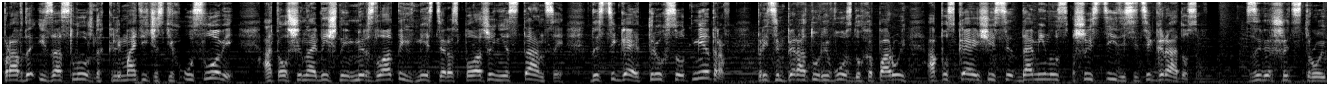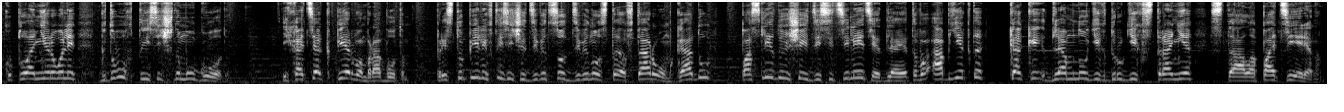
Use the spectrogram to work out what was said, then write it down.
Правда, из-за сложных климатических условий, а толщина вечной мерзлоты в месте расположения станции достигает 300 метров, при температуре воздуха порой опускающейся до минус 60 градусов, завершить стройку планировали к 2000 году. И хотя к первым работам приступили в 1992 году, последующее десятилетие для этого объекта, как и для многих других в стране, стало потерянным.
